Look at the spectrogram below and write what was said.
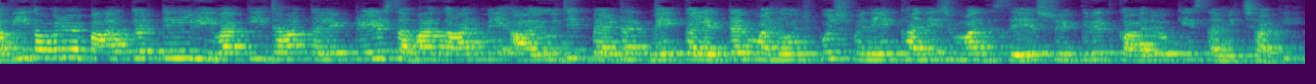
अगली खबर में बात करते हैं रीवा की, जहाँ कलेक्ट्रेट सभागार में आयोजित बैठक में कलेक्टर मनोज पुष्प ने खनिज मद से स्वीकृत कार्यों की समीक्षा की।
